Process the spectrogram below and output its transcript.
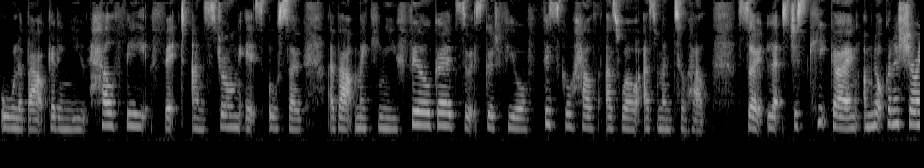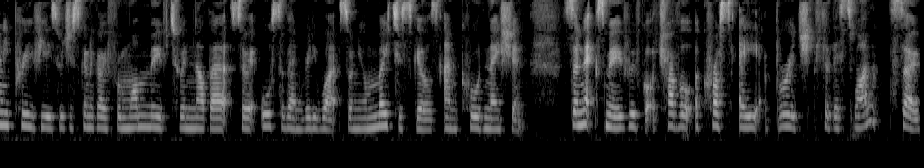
all about getting you healthy, fit and strong. It's also about making you feel good, so it's good for your physical health as well as mental health. So let's just keep going. I'm not going to show any previews. We're just going to go from one move to another. So it also then really works on your motor skills and coordination. So next move, we've got to travel across a bridge for this one. So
